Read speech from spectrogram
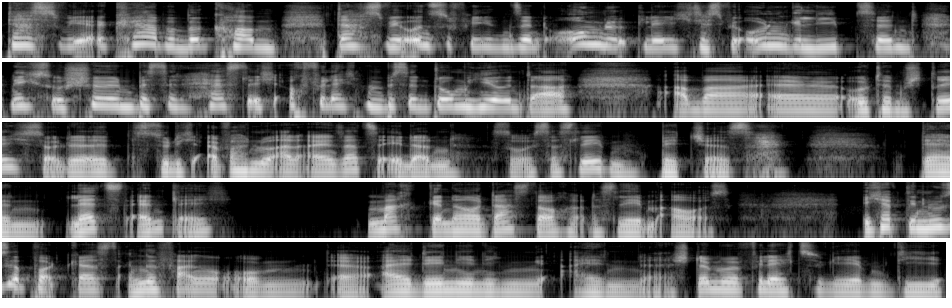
dass wir Körbe bekommen, dass wir unzufrieden sind, unglücklich, dass wir ungeliebt sind, nicht so schön, ein bisschen hässlich, auch vielleicht ein bisschen dumm hier und da, aber äh, unterm Strich solltest du dich einfach nur an einen Satz erinnern, so ist das Leben, Bitches. Denn letztendlich macht genau das doch das Leben aus. Ich habe den Loser-Podcast angefangen, um äh, all denjenigen eine Stimme vielleicht zu geben, die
